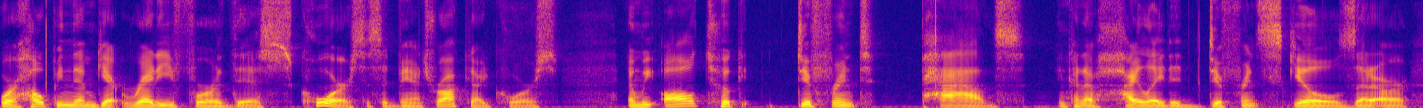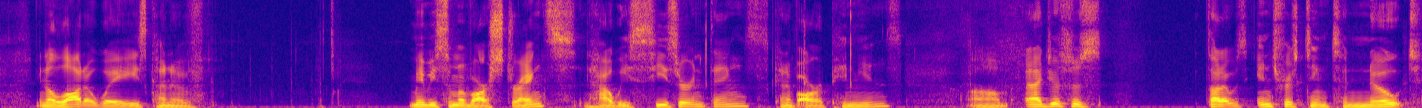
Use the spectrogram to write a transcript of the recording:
were helping them get ready for this course, this advanced rock guide course, and we all took different paths and kind of highlighted different skills that are in a lot of ways kind of maybe some of our strengths and how we see certain things, kind of our opinions. Um, and I just was thought it was interesting to note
